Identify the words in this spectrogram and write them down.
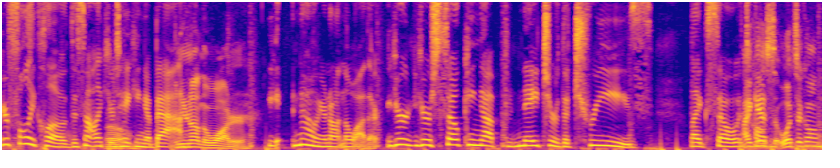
You're fully clothed. It's not like you're Oh. taking a bath. You're not in the water. No, you're not in the water. You're you're soaking up nature, the trees. Like so it's I guess what's it called?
